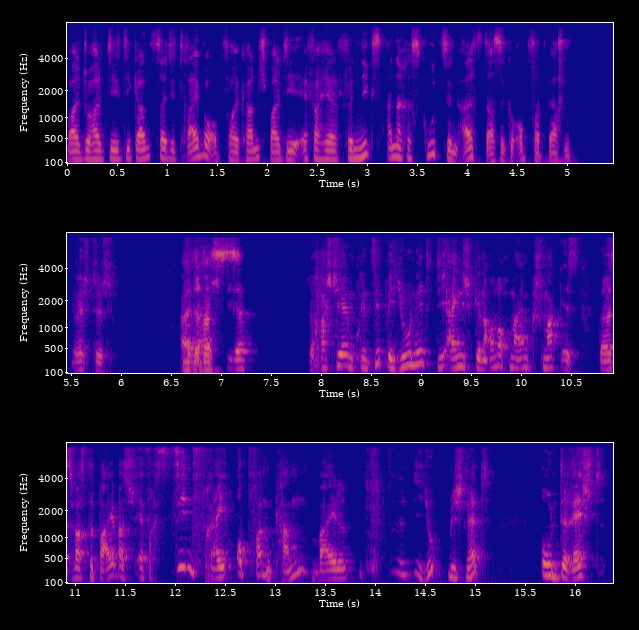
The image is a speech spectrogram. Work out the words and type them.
weil du halt die, die ganze Zeit die Treiber opfern kannst, weil die einfach ja für nichts anderes gut sind, als dass sie geopfert werden. Richtig. Also, also hast hier, du hast hier im Prinzip eine Unit, die eigentlich genau noch meinem Geschmack ist. Da ist was dabei, was ich einfach sinnfrei opfern kann, weil pff, juckt mich nicht. Und der Rest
